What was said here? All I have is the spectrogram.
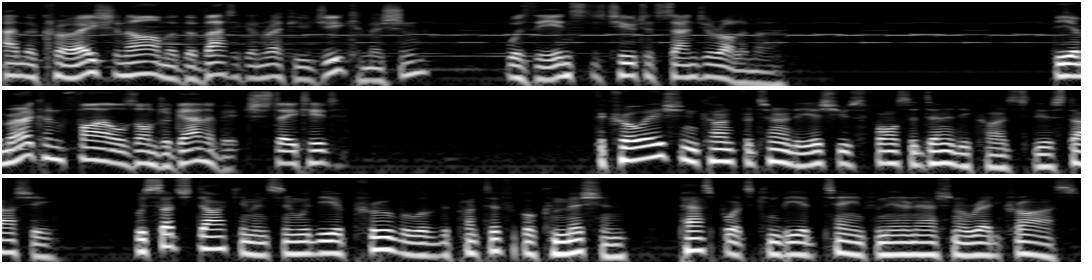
And the Croatian arm of the Vatican Refugee Commission was the Institute of San Girolamo. The American files on Draganovich stated The Croatian confraternity issues false identity cards to the Ustashi. With such documents and with the approval of the Pontifical Commission, passports can be obtained from the International Red Cross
